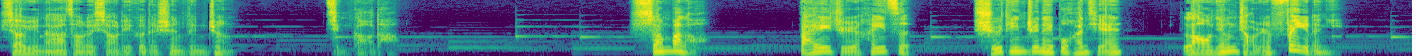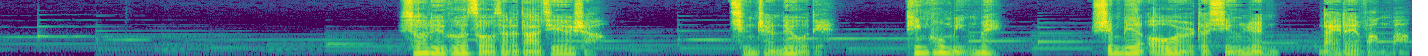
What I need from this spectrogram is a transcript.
小雨拿走了小李哥的身份证，警告道：“乡巴佬，白纸黑字，十天之内不还钱，老娘找人废了你！”小李哥走在了大街上，清晨六点，天空明媚，身边偶尔的行人来来往往，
